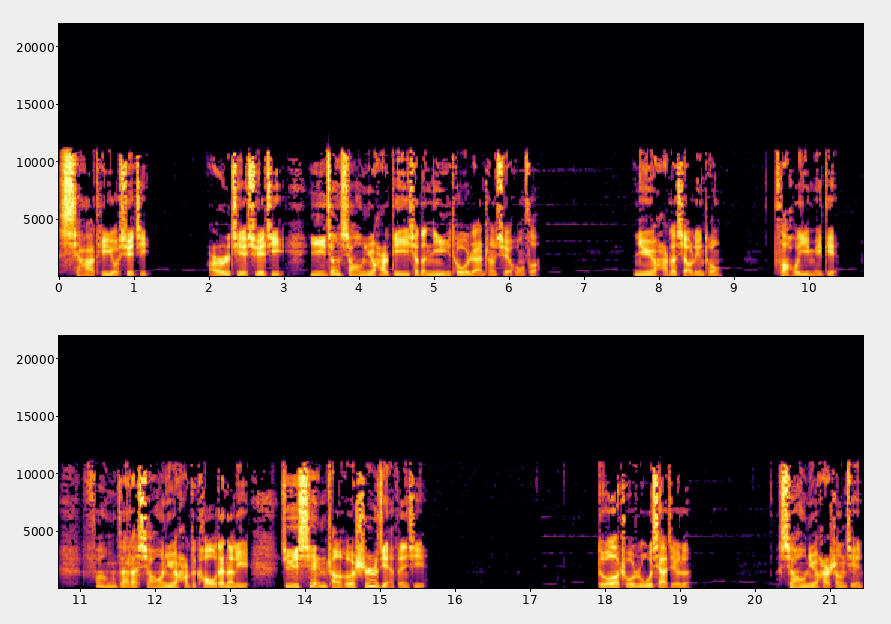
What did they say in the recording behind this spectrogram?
下体有血迹，而且血迹已将小女孩底下的泥土染成血红色。女孩的小灵通早已没电，放在了小女孩的口袋那里。据现场和尸检分析，得出如下结论：小女孩生前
